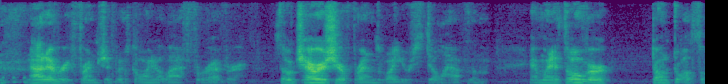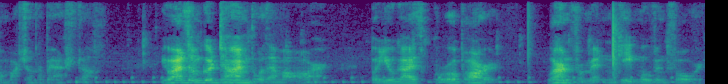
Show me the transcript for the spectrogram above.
Not every friendship is going to last forever. So cherish your friends while you still have them. And when it's over, don't dwell so much on the bad stuff. You had some good times with MR, but you guys grew apart. Learn from it and keep moving forward.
